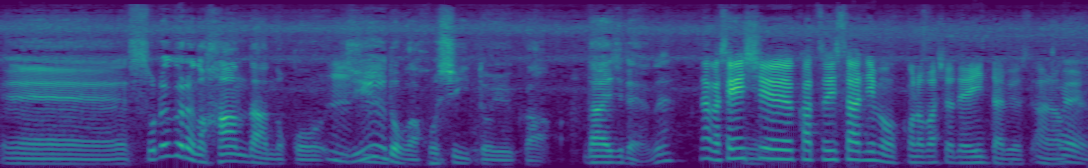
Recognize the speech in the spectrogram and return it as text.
えーそれぞれの判断のこう、うんうん。自由度が欲しいというか大事だよね。なんか先週、勝井さんにもこの場所でインタビュー、あの、え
